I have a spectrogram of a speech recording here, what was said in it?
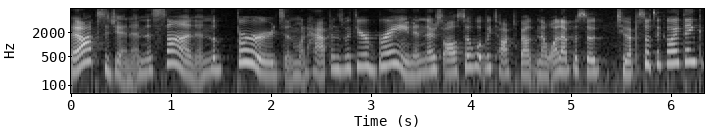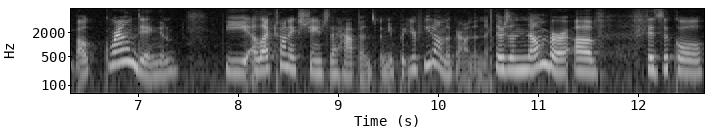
the oxygen and the sun and the birds and what happens with your brain. And there's also what we talked about in that one episode, two episodes ago, I think, about grounding and the electron exchange that happens when you put your feet on the ground. And there's a number of physical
